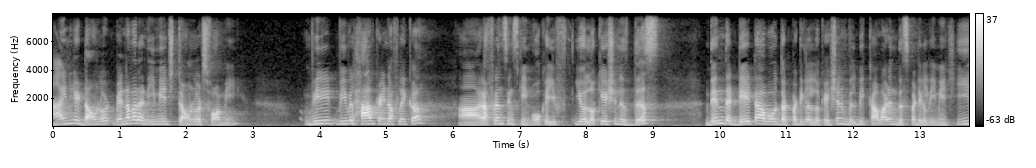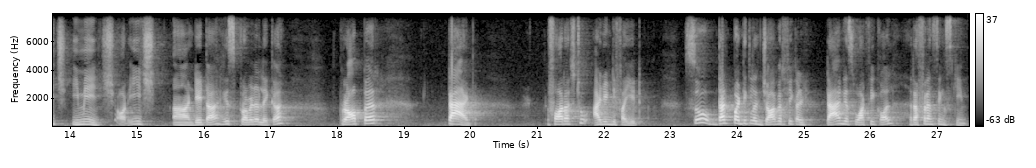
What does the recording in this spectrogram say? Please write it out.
I need to download. Whenever an image downloads for me we need we will have kind of like a uh, referencing scheme. Ok if your location is this then the data about that particular location will be covered in this particular image. Each image or each uh, data is provided like a proper tag for us to identify it. So, that particular geographical tag is what we call referencing scheme.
